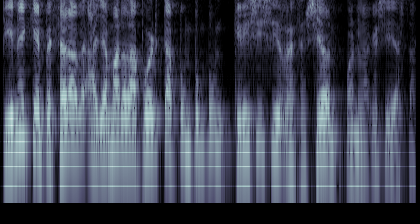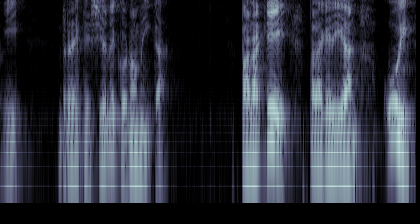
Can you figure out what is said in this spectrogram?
tiene que empezar a, llamar a la puerta, pum, pum, pum, crisis y recesión. Bueno, la crisis ya está aquí. Recesión económica. ¿Para qué? Para que digan, uy,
